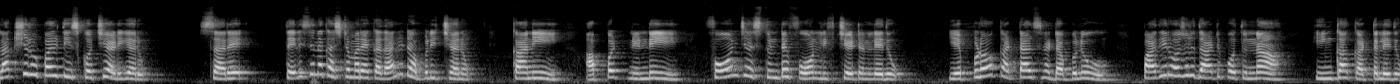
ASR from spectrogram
లక్ష రూపాయలు తీసుకొచ్చి అడిగారు. సరే తెలిసిన కస్టమరే కదా అని డబ్బులు ఇచ్చాను కానీ అప్పటి నుండి ఫోన్ చేస్తుంటే ఫోన్ లిఫ్ట్ చేయటం లేదు. ఎప్పుడో కట్టాల్సిన డబ్బులు పది రోజులు దాటిపోతున్నా ఇంకా కట్టలేదు.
